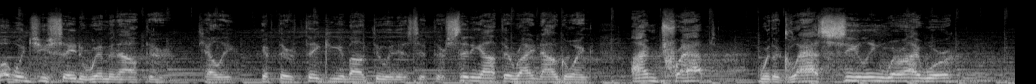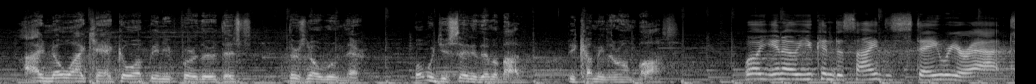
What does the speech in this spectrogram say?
What would you say to women out there, Kelly, if they're thinking about doing this? If they're sitting out there right now going, I'm trapped with a glass ceiling where I work. I know I can't go up any further. There's, there's no room there. What would you say to them about becoming their own boss? Well, you know, you can decide to stay where you're at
